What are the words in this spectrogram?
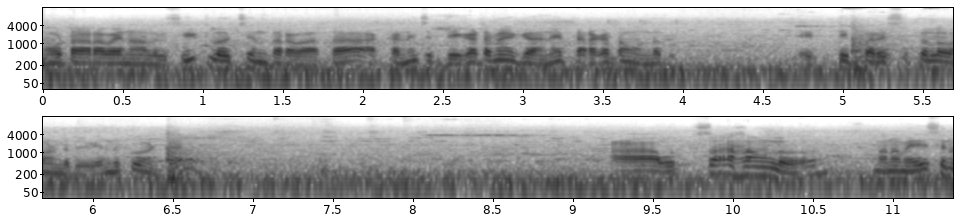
నూట అరవై నాలుగు సీట్లు వచ్చిన తర్వాత అక్కడి నుంచి దిగటమే కానీ పెరగటం ఉండదు. ఎట్టి పరిస్థితుల్లో ఉండదు. ఎందుకు అంటే ఆ ఉత్సాహంలో మనం వేసిన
